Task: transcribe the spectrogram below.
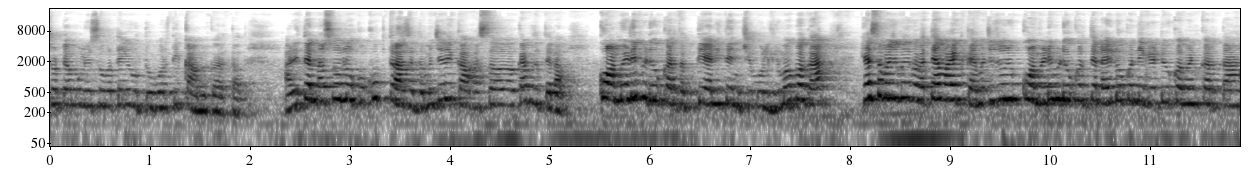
छोट्या मुलीसोबत ते युट्यूबवरती काम करतात. आणि त्यांना असं लोक खूप त्रास देतात. म्हणजे नाही का असं काय म्हणतात त्याला कॉमेडी व्हिडिओ करतात ते आणि त्यांची मुलगी. मग बघा ह्या समाजामध्ये बघा त्या वाईट काय? म्हणजे जो कॉमेडी व्हिडिओ करतात त्यालाही लोक निगेटिव्ह कमेंट करतात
